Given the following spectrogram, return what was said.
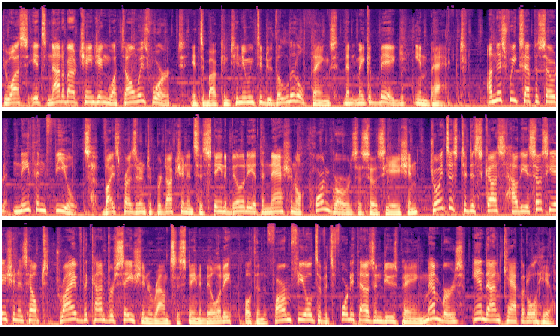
To us, it's not about changing what's always worked, it's about continuing to do the little things that make a big impact. On this week's episode, Nathan Fields, Vice President of Production and Sustainability at the National Corn Growers Association, joins us to discuss how the association has helped drive the conversation around sustainability, both in the farm fields of its 40,000 dues paying members and on Capitol Hill.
